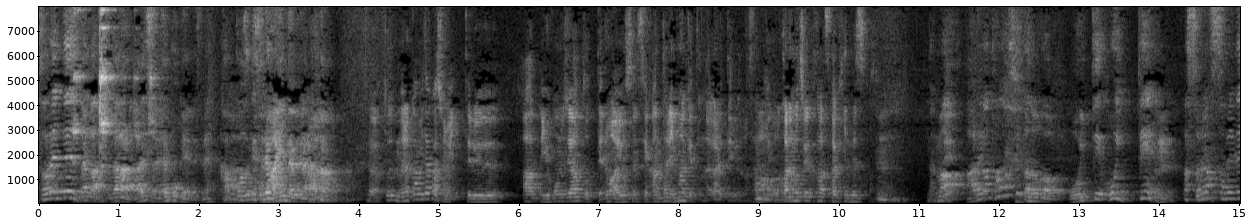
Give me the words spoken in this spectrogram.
それでだからだからあれですよねエポケーですね。格好付けすればいいんだみたいな。だから当然村上隆の言ってるあ横文字アートっていうのは要するにセカンダリーマーケットに流れてるような作品、うん。お金持ちが買う作品ですうんまああれが正しいかどうかを置いておいて、うん。まあ、それはそれで、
